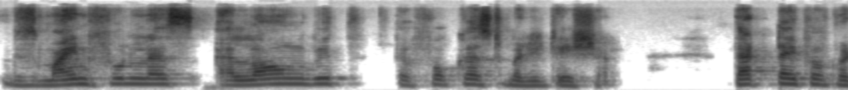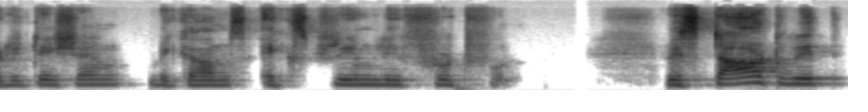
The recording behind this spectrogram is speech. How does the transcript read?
this mindfulness along with the focused meditation, that type of meditation becomes extremely fruitful. We start with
